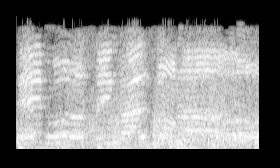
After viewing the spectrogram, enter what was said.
de puro sin calzonado.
